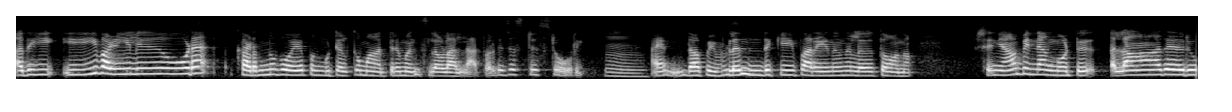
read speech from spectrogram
അത് ഈ ഈ വഴിയിലൂടെ കടന്നുപോയ പെൺകുട്ടികൾക്ക് മാത്രം മനസ്സിലാവുള്ളൂ. അല്ലാത്തവർക്ക് ജസ്റ്റ് സ്റ്റോറി എന്താ ഇപ്പൊ ഇവൾ എന്തൊക്കെയാ ഈ പറയണെന്നുള്ളത് തോന്നാം. പക്ഷെ ഞാൻ പിന്നെ അങ്ങോട്ട് അല്ലാതെ ഒരു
